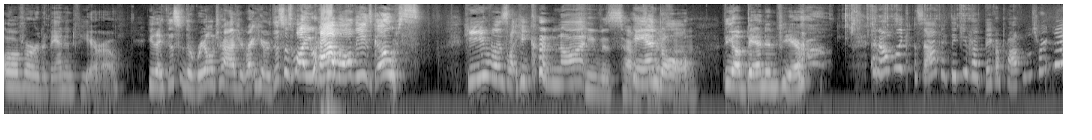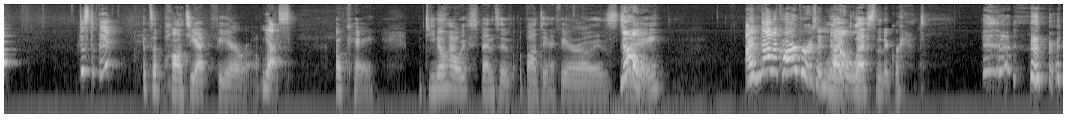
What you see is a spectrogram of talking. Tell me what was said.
over an abandoned Fiero. He's like, "This is the real tragedy right here. This is why you have all these ghosts." He was like, he could not he was handle the abandoned Fiero. And I'm like, Zach, I think you have bigger problems right now. Just a bit. It's a Pontiac Fiero. Yes. Okay. Do you know how expensive a Pontiac Fiero is today? No. I'm not a car person. No. Like less than a grand.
